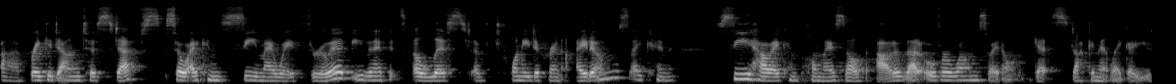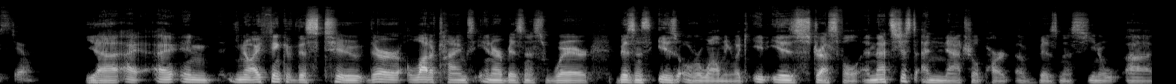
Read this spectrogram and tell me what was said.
uh, break it down into steps so I can see my way through it. Even if it's a list of 20 different items, I can see how I can pull myself out of that overwhelm so I don't get stuck in it like I used to. Yeah, I, I, and you know I think of this too. There are a lot of times in our business where business is overwhelming, like it is stressful, and that's just a natural part of business. You know, uh,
